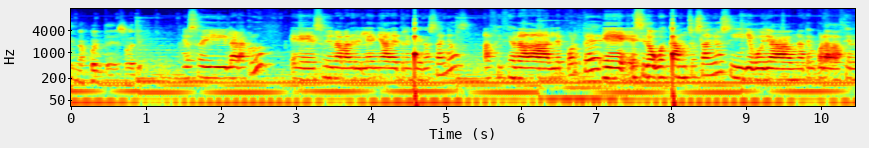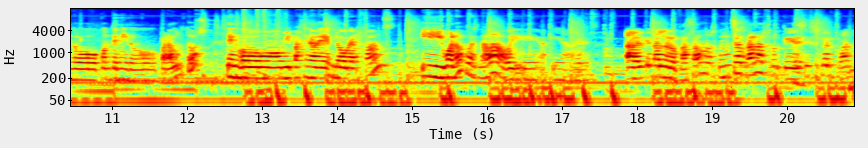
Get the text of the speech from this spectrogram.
y nos cuentes sobre ti. Yo soy Lara Cruz, eh, soy una madrileña de 32 años, aficionada al deporte. Eh, he sido webcam muchos años y llevo ya una temporada haciendo contenido para adultos. Tengo mi página de Lover Fans y bueno, pues nada, hoy aquí a ver, a ver qué tal nos lo pasamos, con muchas ganas porque soy súper fan.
